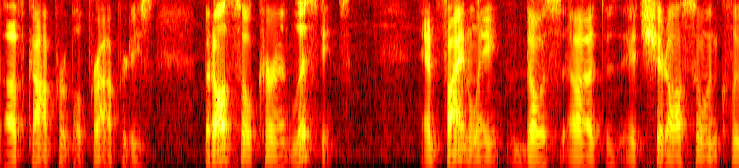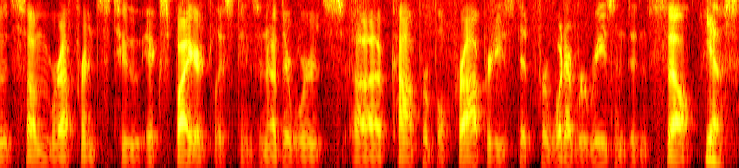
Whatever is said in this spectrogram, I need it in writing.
of comparable properties, but also current listings. And finally, those uh, it should also include some reference to expired listings. In other words, uh, comparable properties that, for whatever reason, didn't sell. Yes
